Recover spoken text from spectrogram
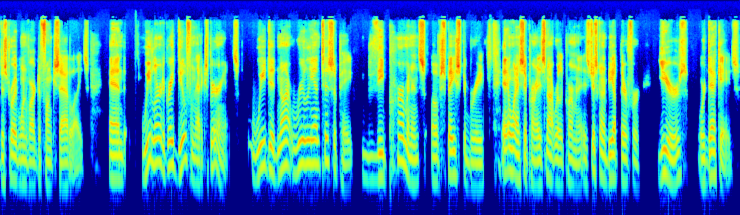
destroyed one of our defunct satellites. And we learned a great deal from that experience. We did not really anticipate the permanence of space debris. And when I say permanent, it's not really permanent, it's just going to be up there for years or decades.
